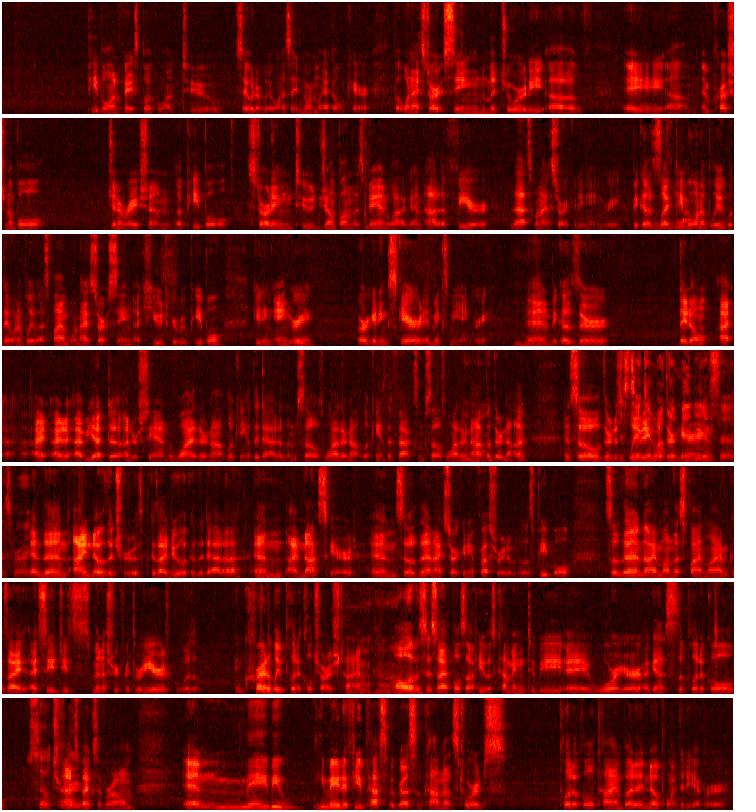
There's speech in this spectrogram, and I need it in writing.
people on Facebook want to say whatever they want to say, normally I don't care. But when I start seeing the majority of a um, impressionable generation of people starting to jump on this bandwagon out of fear, that's when I start getting angry. Because like people want to believe what they want to believe, that's fine. But when I start seeing a huge group of people getting angry or getting scared, it makes me angry. And because they're they don't I, I, I i've yet to understand why they're not looking at the data themselves why they're not looking at the facts themselves why they're not but mm-hmm. they're not. And so they're just, Just believing what, what they're the media hearing. says, right? and then i know the truth because i do look at the data and mm-hmm. i'm not scared. And so then i start getting frustrated with those people. So then i'm on this fine line because I, I see jesus ministry for three years was a incredibly political charged time. Mm-hmm. All of his disciples thought he was coming to be a warrior against the political so true. aspects of Rome, and maybe he made a few passive aggressive comments towards political time, but at no point did he ever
